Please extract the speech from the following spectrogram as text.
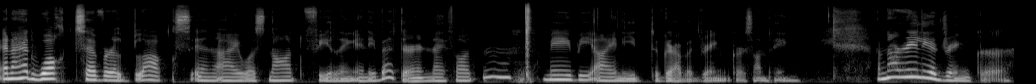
And I had walked several blocks and I was not feeling any better. And I thought, hmm, maybe I need to grab a drink or something. I'm not really a drinker.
